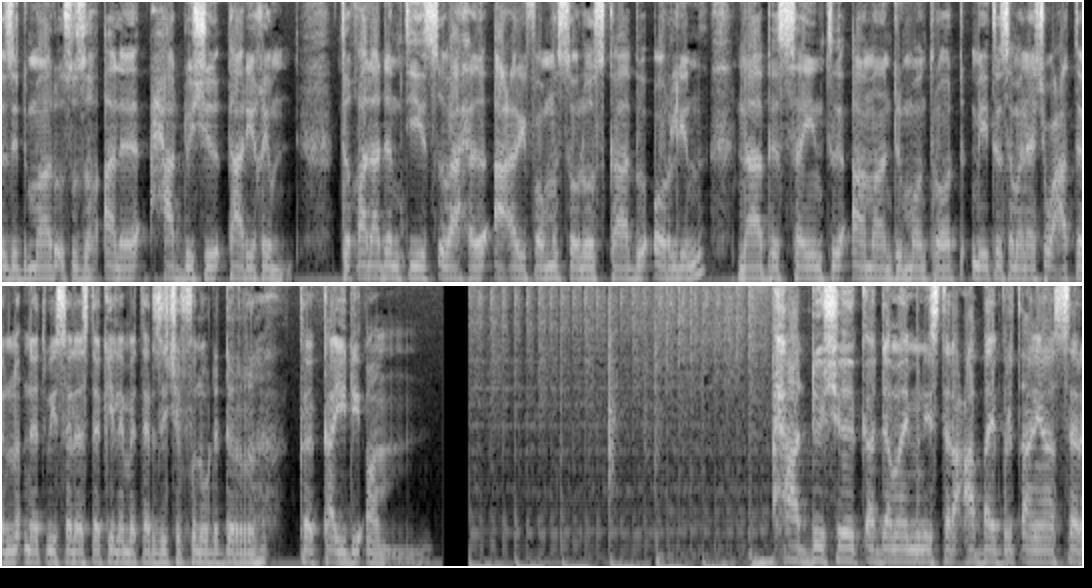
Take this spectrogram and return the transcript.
እዚ ድማ ርእሱ ዝኽኣለ ሓዱሽ ታሪክ እዩ። ተቐዳደምቲ ጽባሕ ኣዕሪፎም ሰሉስ ካብ ኦርሊን ናብ ሰይንት ኣማንድ ሞንትሮድ 187 ነጥቢ 3 ኪሎ ሜትር ዝሽፍን ውድድር እዮም ሓዱሽ ቀዳማይ ሚኒስትር ዓባይ ብሪጣንያ ሰር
